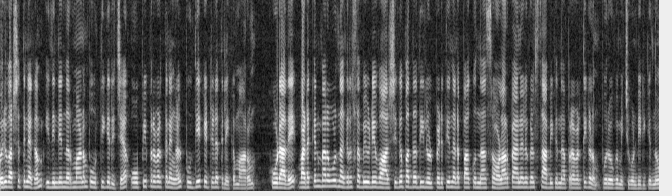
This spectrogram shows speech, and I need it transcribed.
ഒരു വർഷത്തിനകം ഇതിന്റെ നിർമ്മാണം പൂർത്തീകരിച്ച് ഒ പി പ്രവർത്തനങ്ങൾ പുതിയ കെട്ടിടത്തിലേക്ക് മാറും. കൂടാതെ വടക്കൻ പറവൂർ നഗരസഭയുടെ വാർഷിക പദ്ധതിയിൽ ഉൾപ്പെടുത്തി നടപ്പാക്കുന്ന സോളാർ പാനലുകൾ സ്ഥാപിക്കുന്ന പ്രവൃത്തികളും പുരോഗമിച്ചുകൊണ്ടിരിക്കുന്നു.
